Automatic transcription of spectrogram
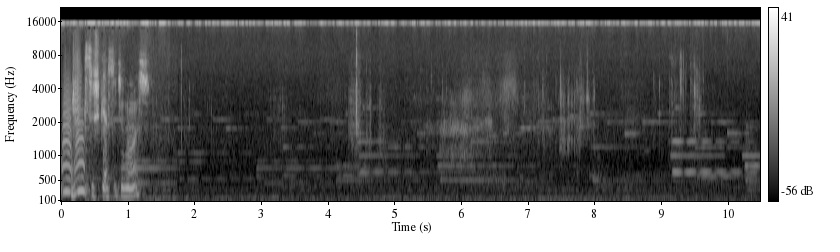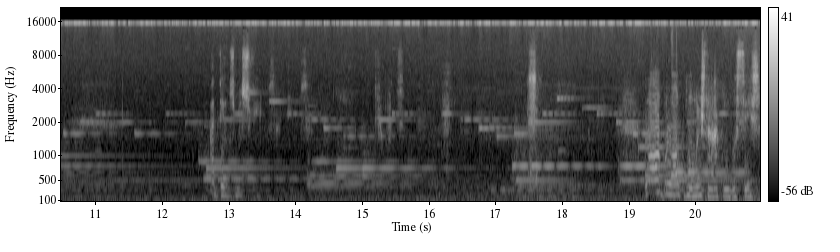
Ninguém se esquece de nós. Meus filhos. Logo, logo, mamãe estará com vocês.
